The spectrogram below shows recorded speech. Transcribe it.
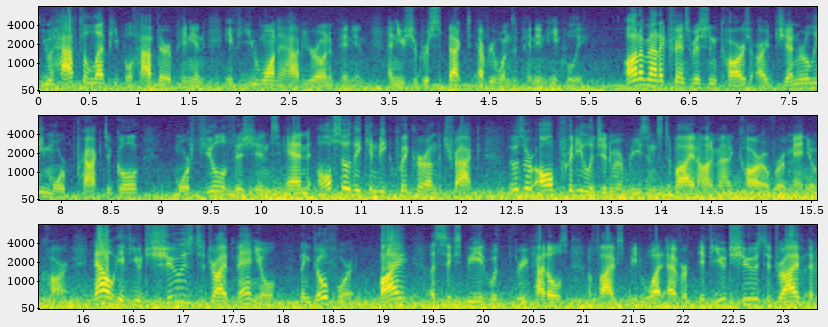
You have to let people have their opinion if you want to have your own opinion, and you should respect everyone's opinion equally. Automatic transmission cars are generally more practical, more fuel efficient, and also they can be quicker on the track. Those are all pretty legitimate reasons to buy an automatic car over a manual car. Now, if you choose to drive manual, then go for it. Buy a six speed with three pedals, a five speed, whatever. If you choose to drive a,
